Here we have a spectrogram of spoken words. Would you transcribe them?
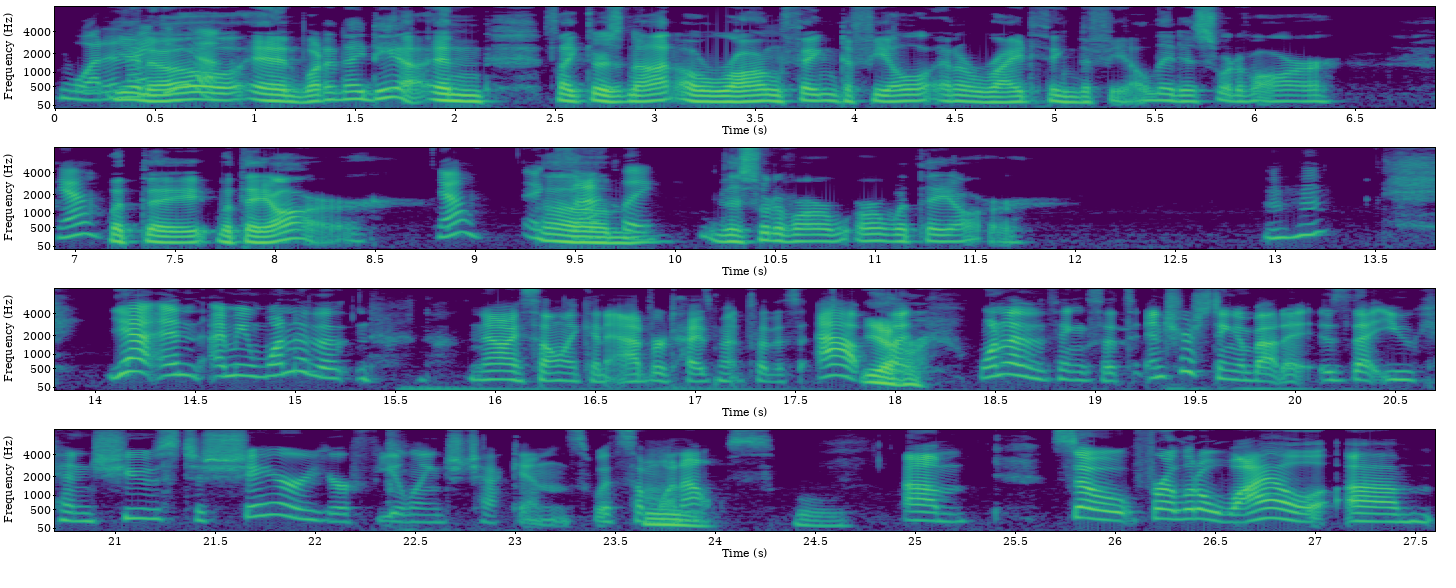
What an you idea. know, and what an idea. And it's like there's not a wrong thing to feel and a right thing to feel. They just sort of are Yeah. what they what they are. Yeah, exactly. Um, they sort of are are what they are. Mm-hmm. Yeah, and I mean, one of the now I sound like an advertisement for this app, Yeah. but one of the things that's interesting about it is that you can choose to share your feelings check-ins with someone Hmm. else. Hmm. Um, so for a little while, um,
